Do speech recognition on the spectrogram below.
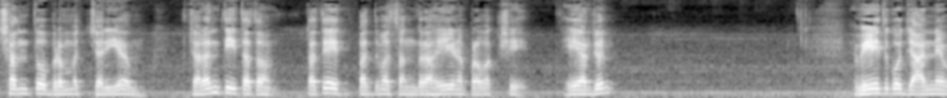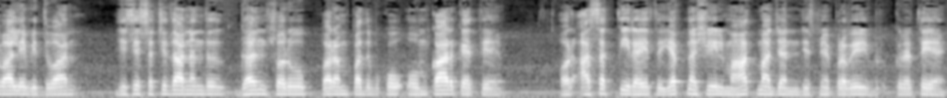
छंतो ब्रह्मचर्य चरंती ततम तते पद्म संग्रहेण प्रवक्षे हे अर्जुन, वेद को जानने वाले विद्वान, जिसे सच्चिदानंद घन स्वरूप परम पद को ओमकार कहते हैं और आसक्ति रहित यत्नशील महात्मा जन जिसमें प्रवेश करते हैं,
